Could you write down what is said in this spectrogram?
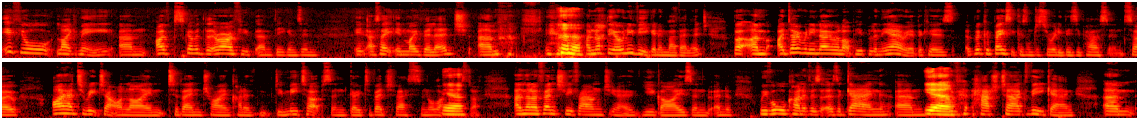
if you're like me, um, I've discovered that there are a few um, vegans in, in I say in my village. Um, I'm not the only vegan in my village, But um, I don't really know a lot of people in the area because, basically because I'm just a really busy person. So I had to reach out online to then try and kind of do meetups and go to veg fests and all that kind of stuff. And then I eventually found, you know, you guys and, and we've all kind of as, as a gang, um, Yeah. hashtag V gang, um,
